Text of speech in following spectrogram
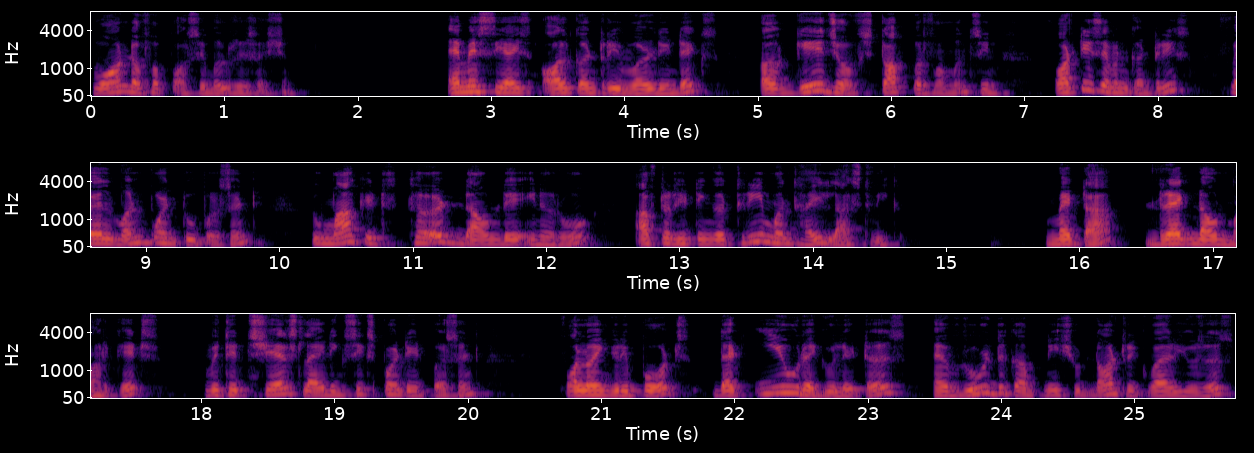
warned of a possible recession. MSCI's All Country World Index, a gauge of stock performance in 47 countries, fell 1.2% to mark its third down day in a row after hitting a three month high last week. Meta dragged down markets with its share sliding 6.8% following reports that EU regulators have ruled the company should not require users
